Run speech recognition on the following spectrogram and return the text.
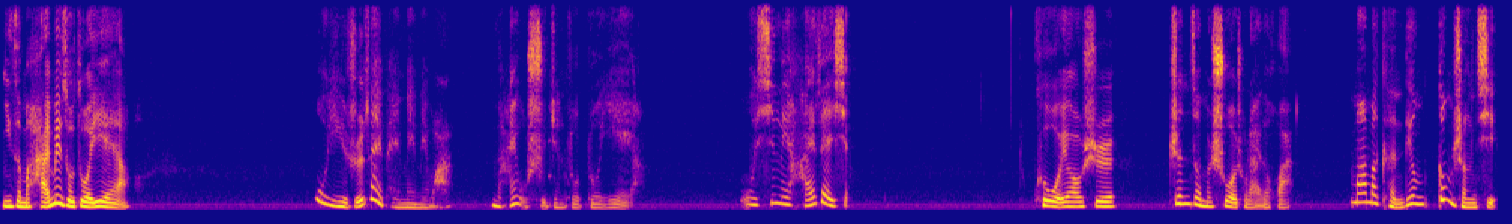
你怎么还没做作业呀？我一直在陪妹妹玩，哪有时间做作业呀？我心里还在想。可我要是真这么说出来的话，妈妈肯定更生气，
